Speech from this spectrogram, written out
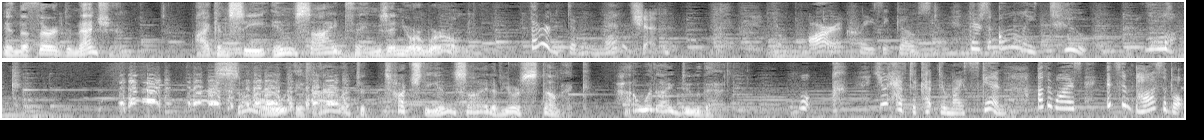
in the third dimension, I can see inside things in your world. Third dimension? You are a crazy ghost. There's only two. Look. So, if I were to touch the inside of your stomach, how would I do that? Well, you'd have to cut through my skin. Otherwise, it's impossible.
